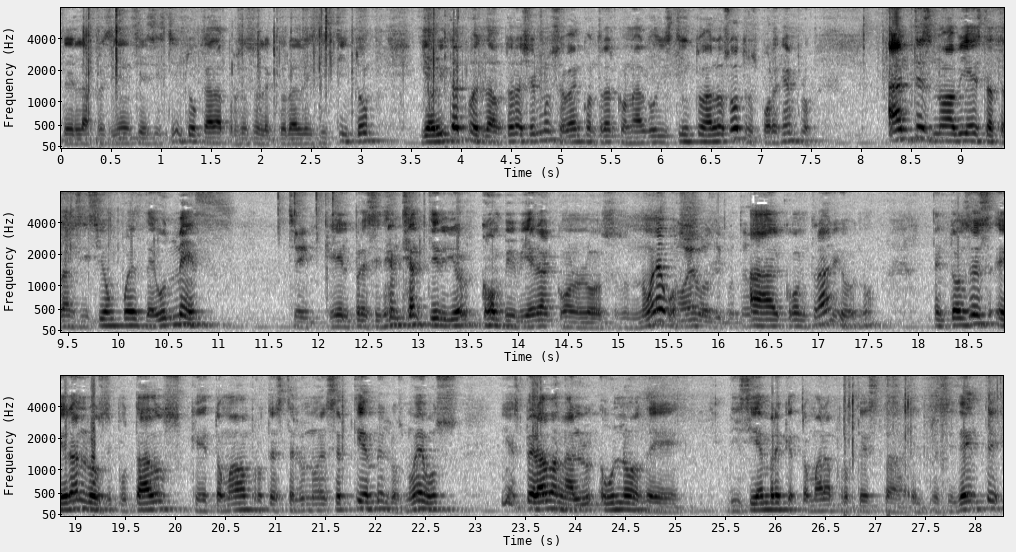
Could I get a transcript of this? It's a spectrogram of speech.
de la presidencia es distinto, cada proceso electoral es distinto, y ahorita pues la doctora Sheinbaum se va a encontrar con algo distinto a los otros, por ejemplo, antes no había esta transición pues de un mes, que el presidente anterior conviviera con los nuevos. Nuevos diputados. Al contrario, ¿no? Entonces eran los diputados que tomaban protesta el 1 de septiembre, los nuevos, y esperaban al 1 de diciembre que tomara protesta el presidente,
